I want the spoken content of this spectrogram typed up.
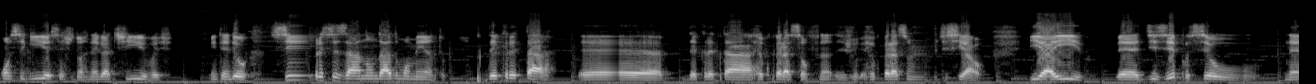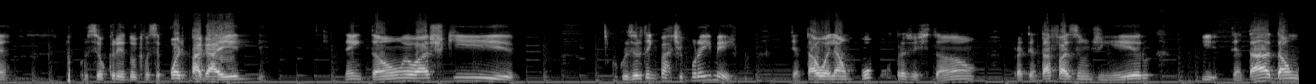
conseguir as certidões negativas, entendeu? Se precisar, num dado momento, decretar é, decretar recuperação, recuperação judicial e aí é, dizer para o seu, né, pro seu credor que você pode pagar ele, né, então eu acho que o Cruzeiro tem que partir por aí mesmo, tentar olhar um pouco para a gestão, para tentar fazer um dinheiro e tentar dar um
